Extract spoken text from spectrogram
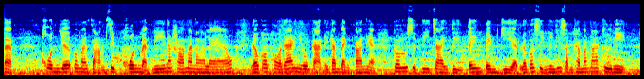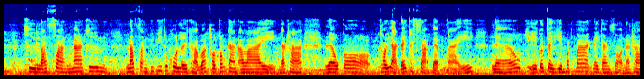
แบบคนเยอะประมาณ 30 คนแบบนี้นะคะมานานแล้ว แล้วก็พอได้มีโอกาสในการแบ่งปันเนี่ย ก็รู้สึกดีใจตื่นเต้นเป็นเกียรติ แล้วก็สิ่งหนึ่งที่สำคัญมากๆคือนี่ คือรับฟังมากขึ้น รับฟังพี่ๆทุกคนเลยค่ะว่าเขาต้องการอะไรนะคะ แล้วก็เขาอยากได้ทักษะแบบไหน แล้วพี่เอก็ใจเย็นมากๆในการสอนนะคะ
